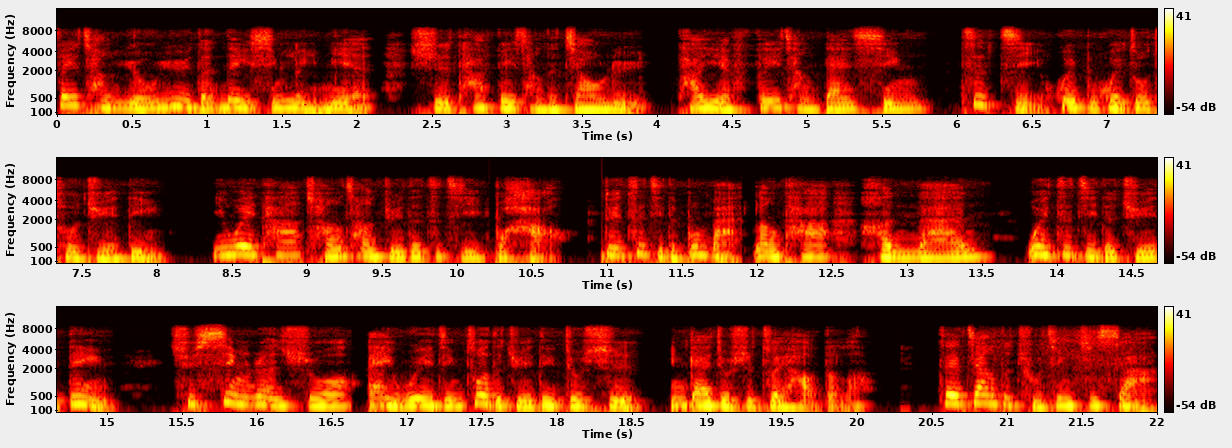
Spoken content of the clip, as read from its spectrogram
非常犹豫的内心里面是他非常的焦虑，他也非常担心自己会不会做错决定，因为他常常觉得自己不好，对自己的不满让他很难为自己的决定去信任，说：“哎，我已经做的决定就是应该就是最好的了。”在这样的处境之下，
